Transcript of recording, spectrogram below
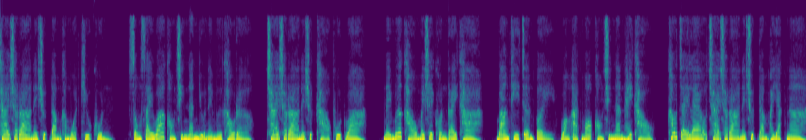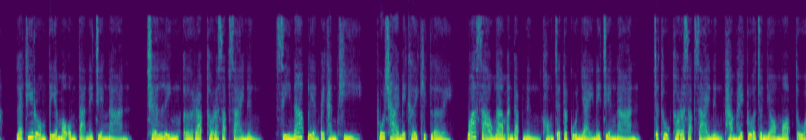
ชายชราในชุดดำขมวดคิ้วคุณ สงสัยว่าของชิ้นนั้นอยู่ในมือเขาเหรอ ชายชราในชุดขาวพูดว่า ในเมื่อเขาไม่ใช่คนไร้ค่า บางทีเจินเป่ยหวังอาจมอบของชิ้นนั้นให้เขา เข้าใจแล้วชายชราในชุดดำพยักหน้า และที่โรงเตี้ยมาอมตะในเจียงหนาน เฉินหลิงเอ๋อรับโทรศัพท์สายหนึ่ง สีหน้าเปลี่ยนไปทันที ผู้ชายไม่เคยคิดเลย ว่าสาวงามอันดับหนึ่งของเจตระกูลใหญ่ในเจียงหนาน จะถูกโทรศัพท์สายหนึ่งทำให้กลัวจนยอมมอบตัว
